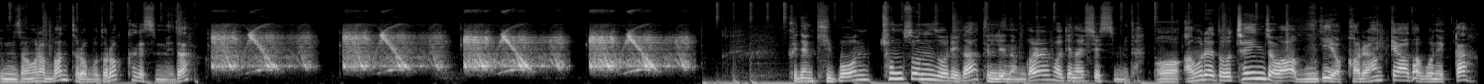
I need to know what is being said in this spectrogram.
음성을 한번 들어보도록 하겠습니다. 그냥 기본 총 쏘는 소리가 들리는 걸 확인할 수 있습니다. 어, 아무래도 체인저와 무기 역할을 함께 하다 보니까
